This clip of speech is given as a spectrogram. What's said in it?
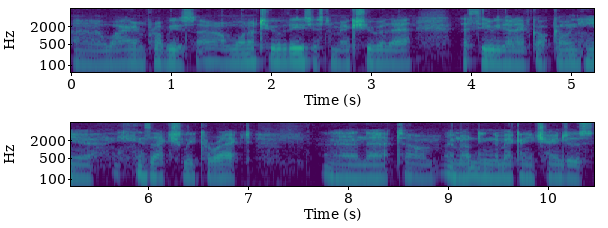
to uh, wire and probably uh, one or two of these just to make sure that the theory that I've got going here is actually correct and that um, I'm not needing to make any changes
